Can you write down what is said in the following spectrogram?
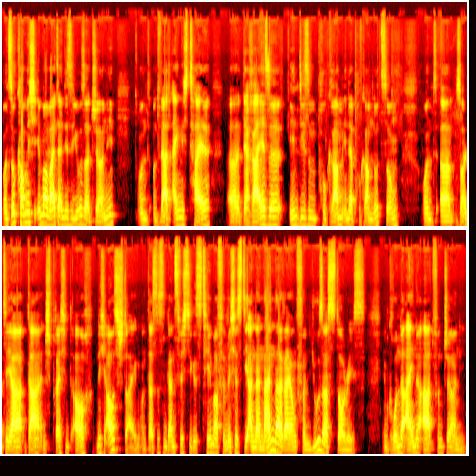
Und so komme ich immer weiter in diese User Journey und, und werde eigentlich Teil äh, der Reise in diesem Programm, in der Programmnutzung und äh, sollte ja da entsprechend auch nicht aussteigen. Und das ist ein ganz wichtiges Thema. Für mich ist die Aneinanderreihung von User Stories im Grunde eine Art von Journey.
